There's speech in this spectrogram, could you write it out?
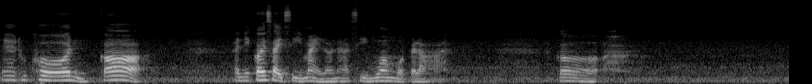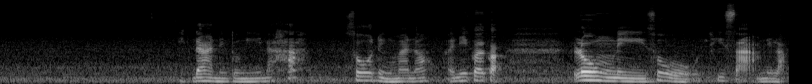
เนี่ยทุกคนก็ อันนี้ก้อยใส่สีใหม่แล้วนะสีม่วงหมดไปแล้วค่ะ ก็อีกด้านหนึ่งตรงนี้นะคะ โซ่หนึ่งมาเนาะอันนี้ก้อยก็ลงในโซ่ที่สามนี่แหละ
